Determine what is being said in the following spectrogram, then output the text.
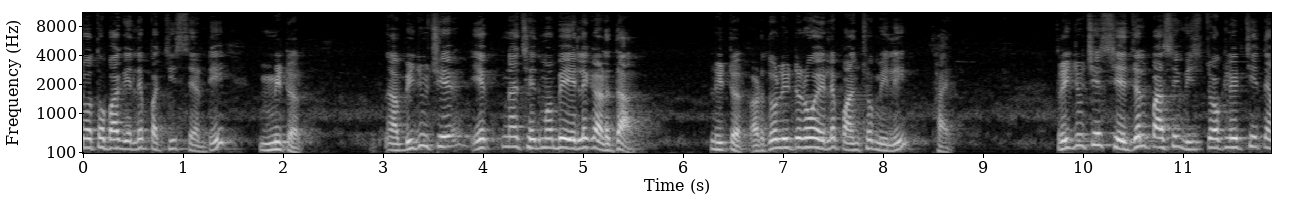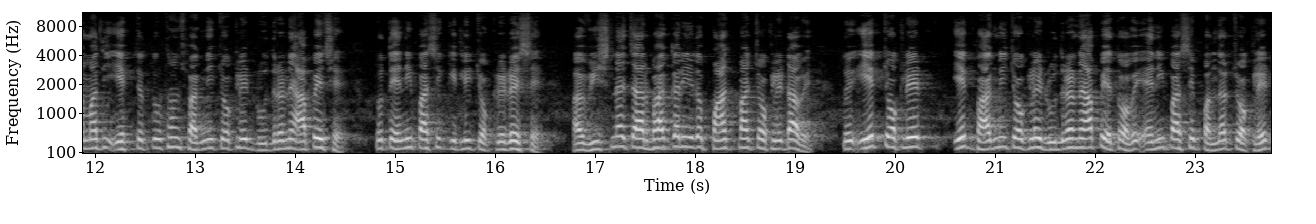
ચોથો ભાગ એટલે પચીસ સેન્ટીમીટર. બીજું છે એકના છેદમાં બે એટલે કે અડધા લીટર. અડધો લીટર હોય એટલે પાંચસો મિલી થાય. ત્રીજું છે સેજલ પાસે વીસ ચોકલેટ છે, તેમાંથી એક ચતુર્થાંશ ભાગની ચોકલેટ રુદ્રને આપે છે. તો તેની પાસે કેટલી ચોકલેટ રહેશે? હવે વીસના ચાર ભાગ કરીએ તો પાંચ પાંચ ચોકલેટ આવે. તો એક ચોકલેટ, એક ભાગની ચોકલેટ રુદ્રને આપે તો હવે એની પાસે પંદર ચોકલેટ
